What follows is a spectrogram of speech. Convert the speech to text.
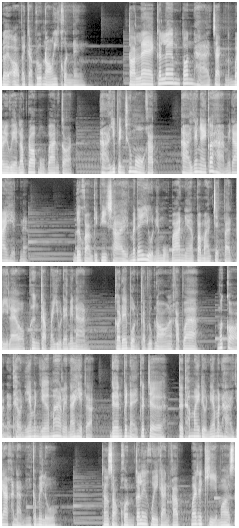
โดยออกไปกับลูกน้องอีกคนหนึ่ง ตอนแรกก็เริ่มต้นหาจากบริเวณรอบๆหมู่บ้านก่อน หาอยู่เป็นชั่วโมงครับ หายังไงก็หาไม่ได้เห็ดเนี่ยด้วยความที่พี่ชายไม่ได้อยู่ในหมู่บ้านเนี้ยประมาณ 7-8 ปีแล้วเพิ่งกลับมาอยู่ได้ไม่นาน ก็ได้บ่นกับลูกน้องนะครับว่าเมื่อก่อนน่ะแถวเนี้ยมันเยอะมากเลยนะเห็ดอะเดินไปไหนก็เจอ แต่ทำไมเดี๋ยวนี้มันหายากขนาดนี้ก็ไม่รู้ ทั้งสองคนก็เลยคุยกันครับ ว่าจะขี่มอเตอร์ไซ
